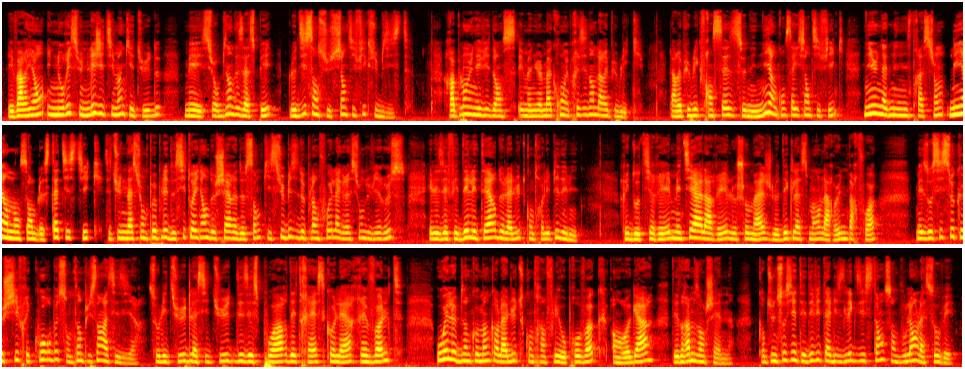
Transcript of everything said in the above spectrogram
Les variants, ils nourrissent une légitime inquiétude, mais sur bien des aspects, le dissensus scientifique subsiste. Rappelons une évidence, Emmanuel Macron est président de la République. La République française, ce n'est ni un conseil scientifique, ni une administration, ni un ensemble statistique. C'est une nation peuplée de citoyens de chair et de sang qui subissent de plein fouet l'agression du virus et les effets délétères de la lutte contre l'épidémie. Rideau tiré, métier à l'arrêt, le chômage, le déclassement, la ruine parfois, mais aussi ceux que chiffres et courbes sont impuissants à saisir. Solitude, lassitude, désespoir, détresse, colère, révolte. Où est le bien commun quand la lutte contre un fléau provoque, en regard, des drames en chaîne? Quand une société dévitalise l'existence en voulant la sauver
